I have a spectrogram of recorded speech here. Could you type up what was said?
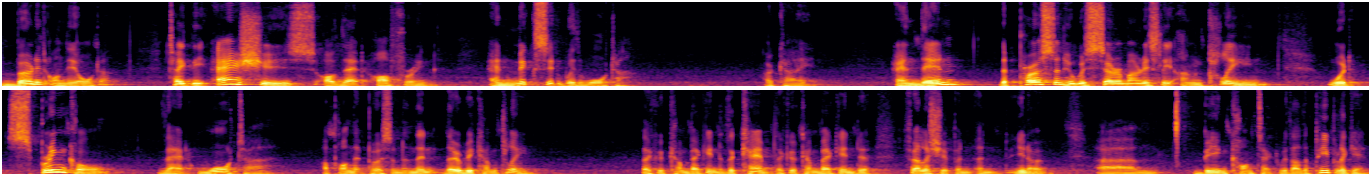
burn it on the altar, take the ashes of that offering and mix it with water. Okay? And then the person who was ceremoniously unclean would sprinkle that water upon that person and then they would become clean. They could come back into the camp, they could come back into fellowship and, and you know, um, be in contact with other people again.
